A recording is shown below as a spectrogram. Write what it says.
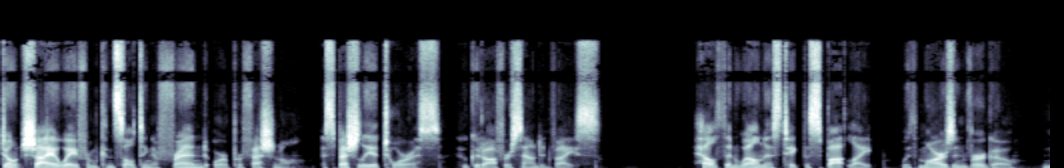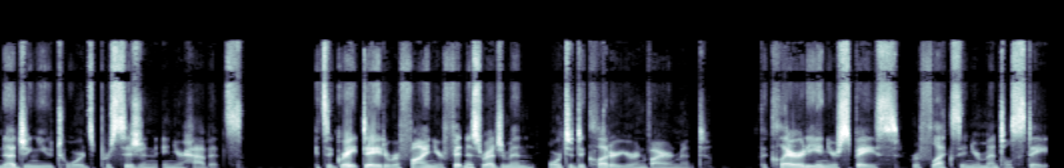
Don't shy away from consulting a friend or a professional, especially a Taurus, who could offer sound advice. Health and wellness take the spotlight, with Mars in Virgo nudging you towards precision in your habits. It's a great day to refine your fitness regimen or to declutter your environment. The clarity in your space reflects in your mental state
